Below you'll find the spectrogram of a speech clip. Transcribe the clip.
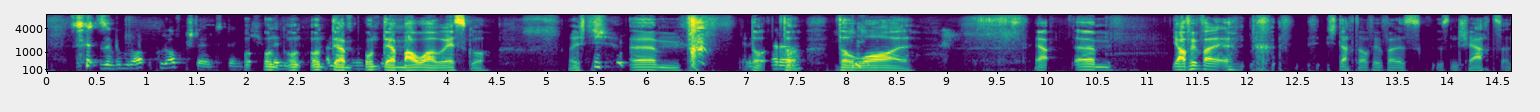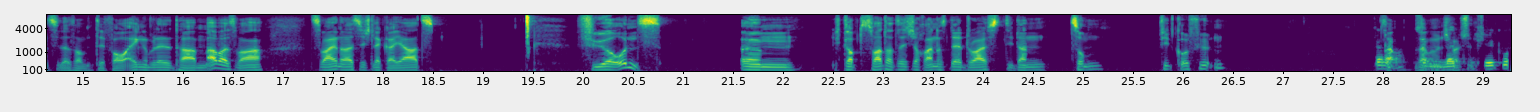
sind wir gut, auf, gut aufgestellt, denke ich. Und, und, und, der, und der Mauer Wesco. Richtig. ähm, the, the, the Wall. Ja, ähm, ja, auf jeden Fall. Äh, ich dachte auf jeden Fall, es ist ein Scherz, als sie das auf dem TV eingeblendet haben. Aber es war 32 lecker Yards für uns. Ähm, ich glaube, das war tatsächlich auch eines der Drives, die dann zum Field Goal führten. Genau, Sag- sag zum letzten. Field Goal.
